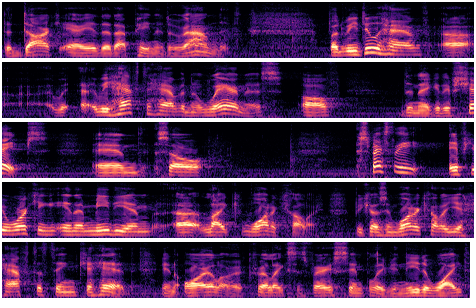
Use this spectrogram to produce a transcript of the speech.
the dark area that I painted around it. But we do have, uh, we have to have an awareness of the negative shapes. And so, especially if you're working in a medium uh, like watercolor, because in watercolor you have to think ahead. In oil or acrylics, it's very simple. If you need a white,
